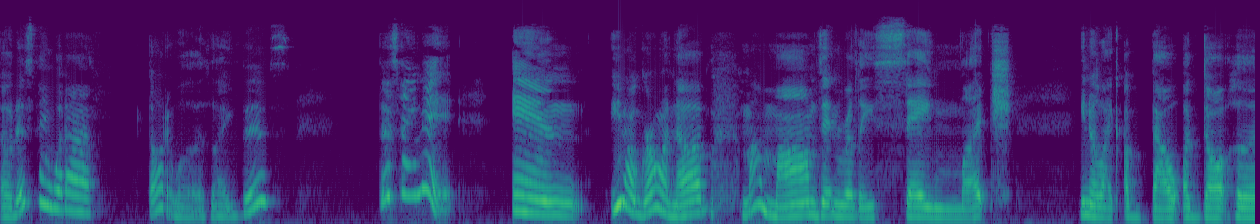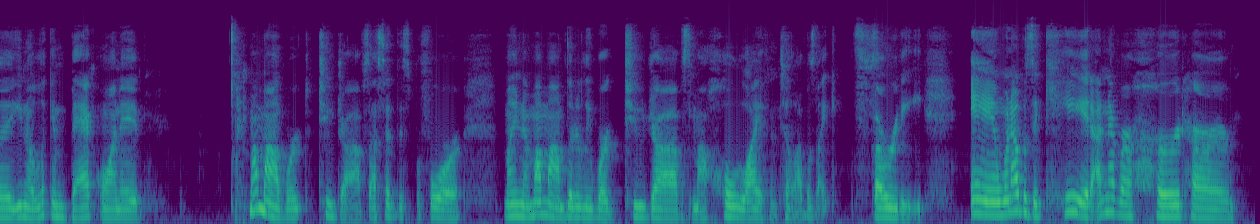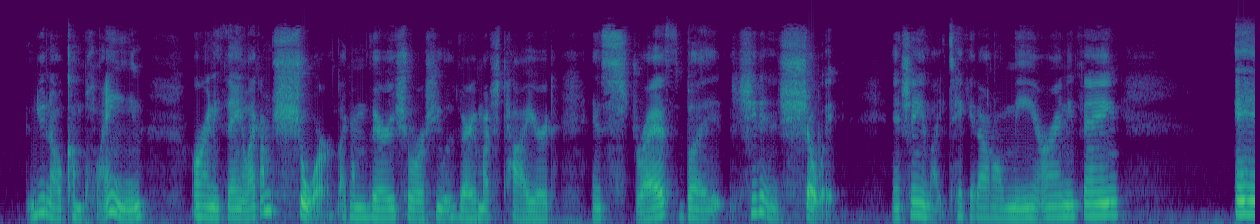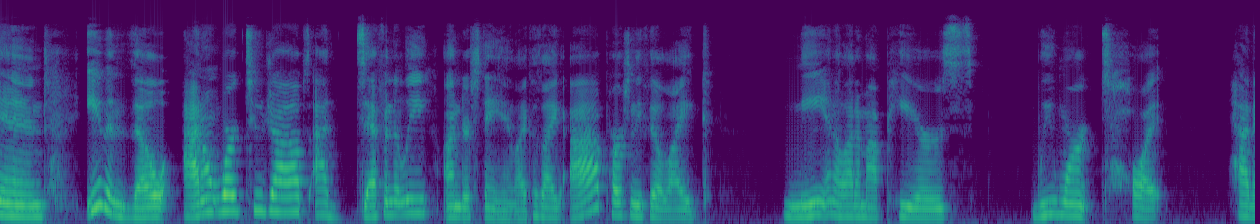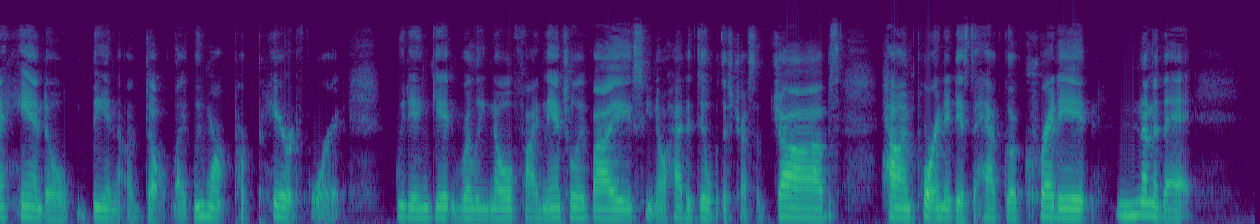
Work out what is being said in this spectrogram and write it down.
oh, this ain't what I thought it was. Like this, this ain't it. And you know, growing up, my mom didn't really say much, you know, like about adulthood. You know, looking back on it, my mom worked two jobs. I said this before. My, you know, my mom literally worked two jobs my whole life until I was like 30. And when I was a kid, I never heard her, you know, complain or anything. Like, I'm sure, like, I'm very sure she was very much tired and stressed, but she didn't show it. And she didn't like take it out on me or anything. And even though I don't work two jobs, I definitely understand. Like, cause like I personally feel like me and a lot of my peers we weren't taught how to handle being an adult. Like we weren't prepared for it. We didn't get really no financial advice, you know, how to deal with the stress of jobs, how important it is to have good credit, none of that.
